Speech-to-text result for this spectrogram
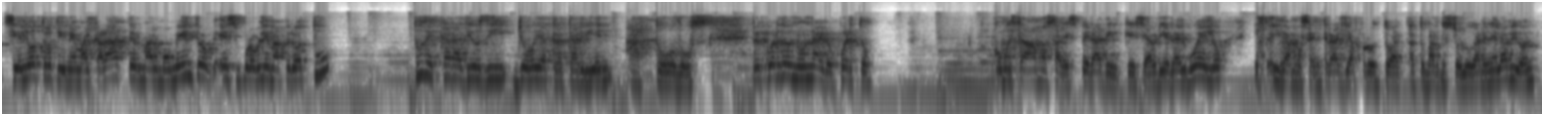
Si el otro tiene mal carácter, mal momento, es su problema, pero tú, tú de cara a Dios di, yo voy a tratar bien a todos. Recuerdo en un aeropuerto, como estábamos a la espera de que se abriera el vuelo, íbamos a entrar ya pronto a, tomar nuestro lugar en el avión,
